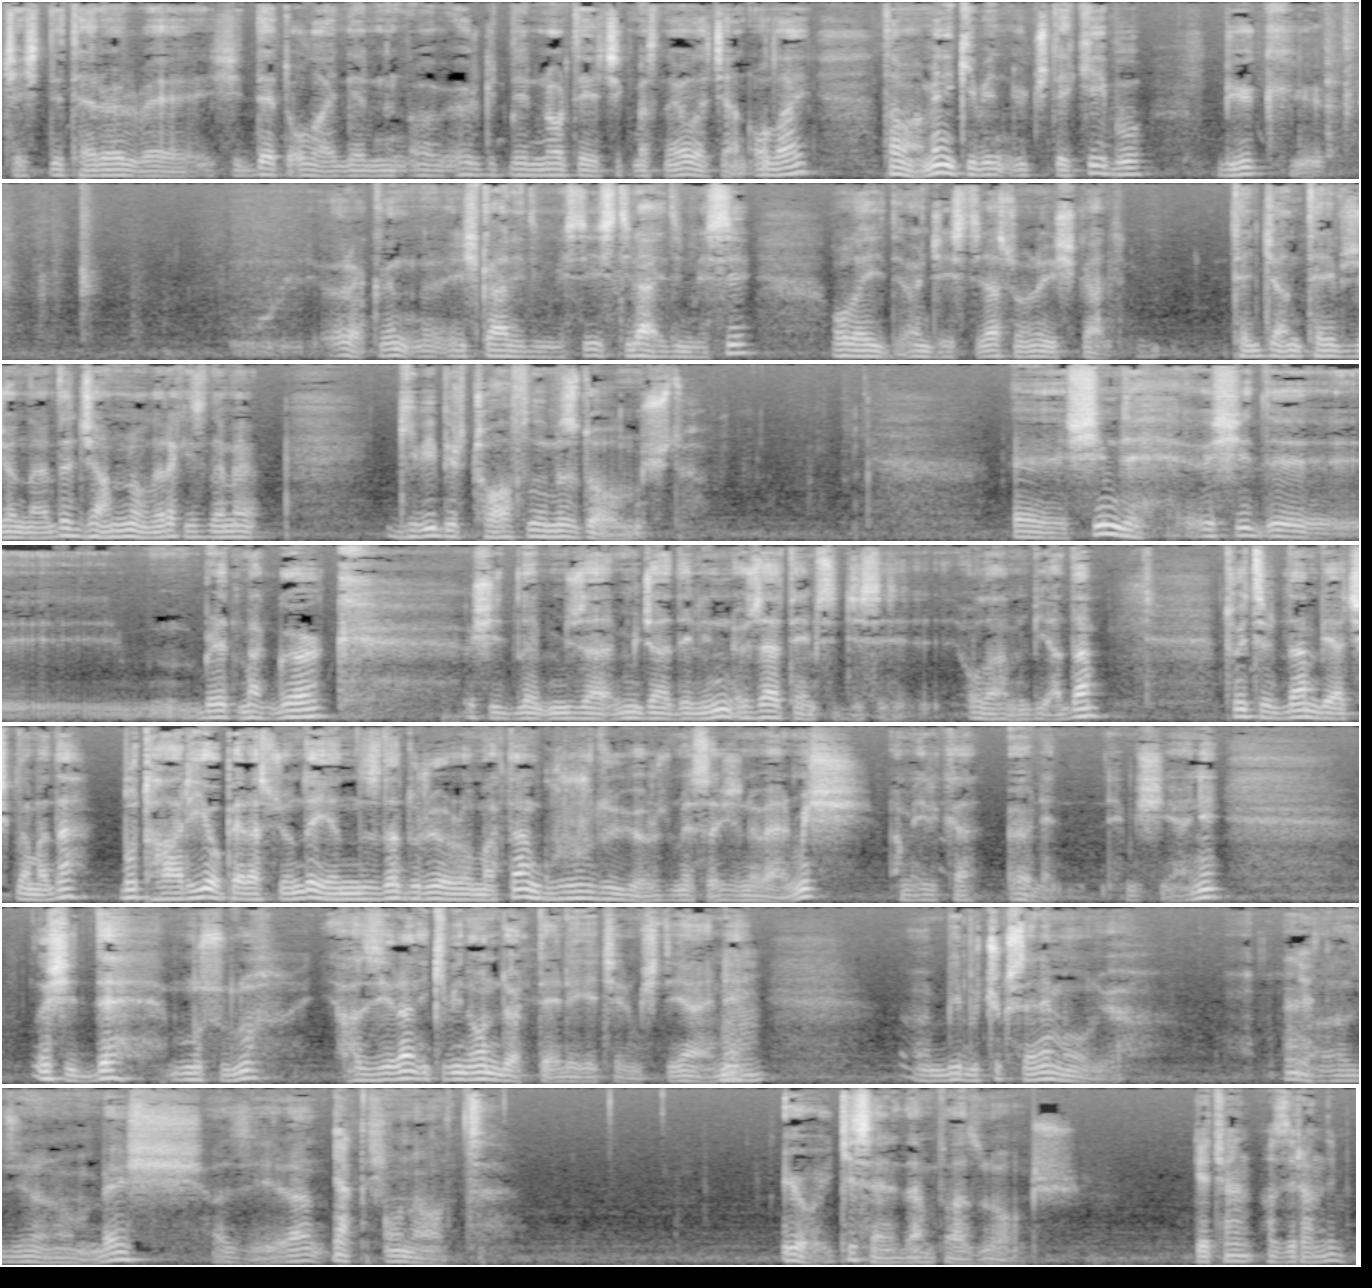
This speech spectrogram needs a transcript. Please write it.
çeşitli terör ve şiddet olaylarının örgütlerin ortaya çıkmasına yol açan olay tamamen 2003'teki bu büyük e, Irak'ın işgal edilmesi, istila edilmesi olayıydı. Önce istila sonra işgal. Can, televizyonlarda canlı olarak izleme gibi bir tuhaflığımız da olmuştu. Ee, şimdi IŞİD e, Brett McGurk IŞİD'le mücadelenin özel temsilcisi olan bir adam Twitter'dan bir açıklamada bu tarihi operasyonda yanınızda duruyor olmaktan gurur duyuyoruz mesajını vermiş. Amerika öyle demiş yani. IŞİD de Musul'u Haziran 2014'te ele geçirmişti yani. Hı hı. Bir buçuk sene mi oluyor? Evet. Haziran 15, Haziran Yaklaşık. 16. Yok iki seneden fazla olmuş. Geçen Haziran değil mi?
